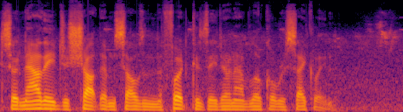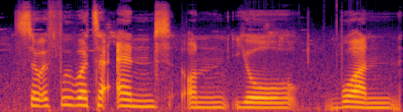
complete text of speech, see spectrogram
So now they just shot themselves in the foot because they don't have local recycling. So if we were to end on your one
